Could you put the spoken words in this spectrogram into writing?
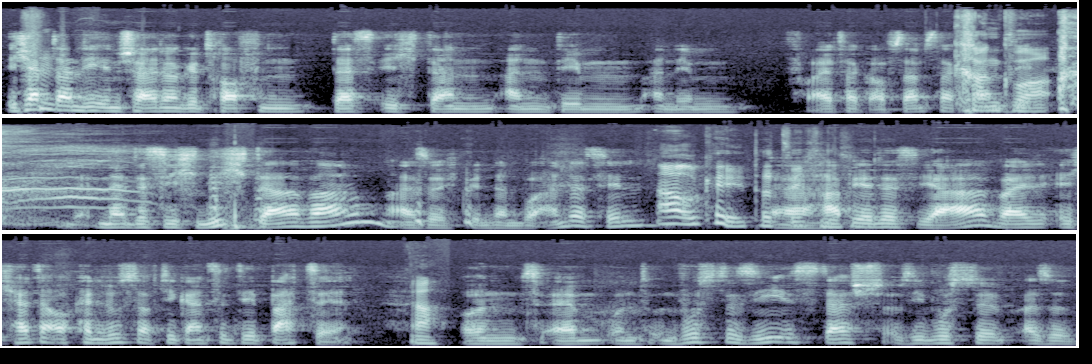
ich habe dann die Entscheidung getroffen, dass ich dann an dem, an dem Freitag auf Samstag krank war. Na, dass ich nicht da war. Also ich bin dann woanders hin. Ah, okay, tatsächlich. Äh, Habe ihr das ja, weil ich hatte auch keine Lust auf die ganze Debatte. Ja. Und, ähm, und, und wusste, sie ist das, sie wusste, also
